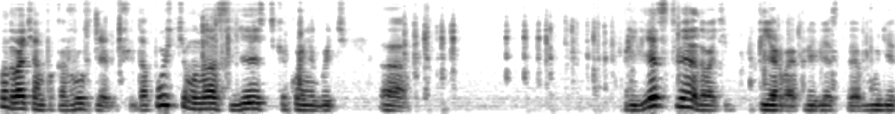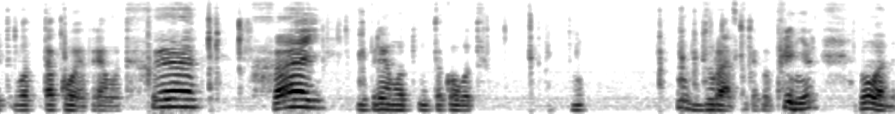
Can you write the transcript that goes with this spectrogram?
Ну, давайте я вам покажу следующую. Допустим, у нас есть какой-нибудь приветствие. Давайте первое приветствие будет вот такое, прям вот хай, и прям вот, вот такой вот, Ну, дурацкий такой пример. Ну ладно.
